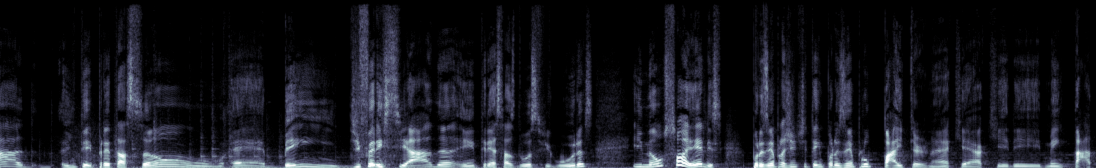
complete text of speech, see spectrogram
A interpretação é bem diferenciada entre essas duas figuras e não só eles. Por exemplo, a gente tem, por exemplo, o Piter, né, que é aquele mentat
